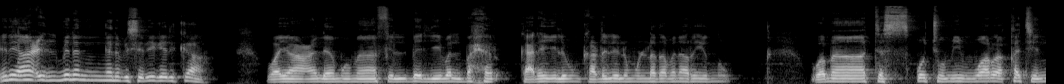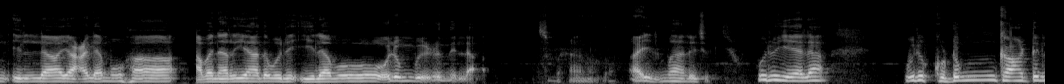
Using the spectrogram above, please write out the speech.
ഇനി ആ ഇൽമിനെങ്ങനെ വിശദീകരിക്കുക വയാലമു ഫിൽ ബരി വൽ ബഹർ. കരയിലും കടലിലും ഉള്ളതവൻ അറിയുന്നു. വമാ തസ്ഖുതു മിൻ വറഖത്തിൻ ഇല്ലാ യഅലമുഹാ. അവൻ അറിയാതെ ഒരു ഇല പോലും വീഴുന്നില്ല സുബ്ഹാനല്ലാഹ് ആ ഇൽമ ആലോചിച്ചു ഒരു ഇല ഒരു കൊടുങ്കാട്ടിൽ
